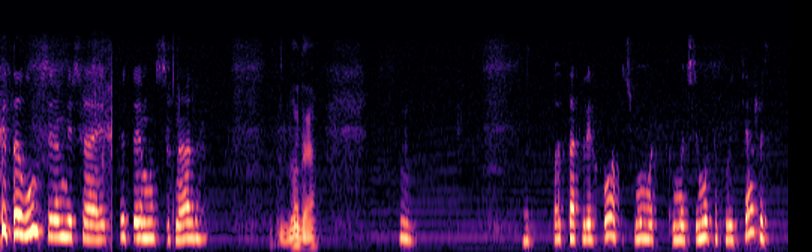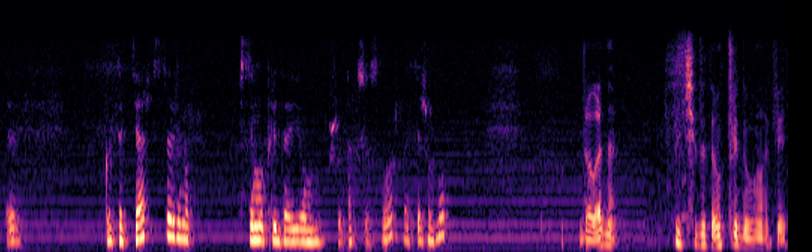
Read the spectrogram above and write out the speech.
Так это ум мешает. Это ему все надо. Ну да. М. Вот, вот так легко, а почему мы, мы всему такую тяжесть, э, какую-то тяжесть все время всему придаем, что так все сложно, тяжело. Да ладно? Что ты там придумал опять?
